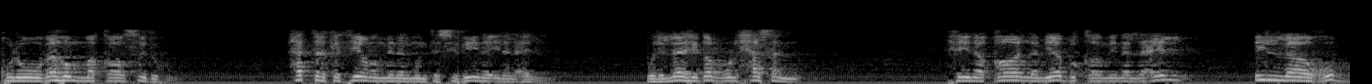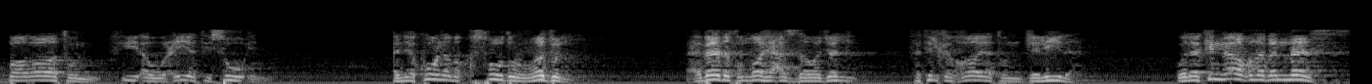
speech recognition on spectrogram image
قلوبهم مقاصدهم حتى كثير من المنتسبين إلى العلم. ولله در الحسن حين قال لم يبق من العلم إلا غبرات في أوعية سوء. أن يكون مقصود الرجل عبادة الله عز وجل فتلك غاية جليلة. ولكن أغلب الناس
